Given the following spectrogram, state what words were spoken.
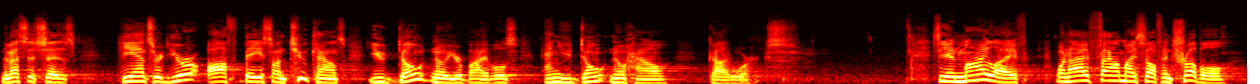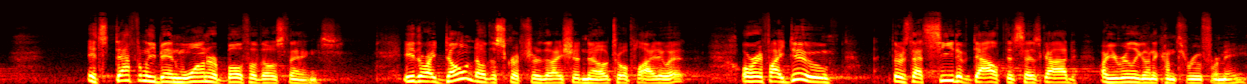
The message says, He answered, You're off base on two counts. You don't know your Bibles and you don't know how God works. See, in my life, when I've found myself in trouble, it's definitely been one or both of those things. Either I don't know the scripture that I should know to apply to it, or if I do, there's that seed of doubt that says, God, are you really going to come through for me?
